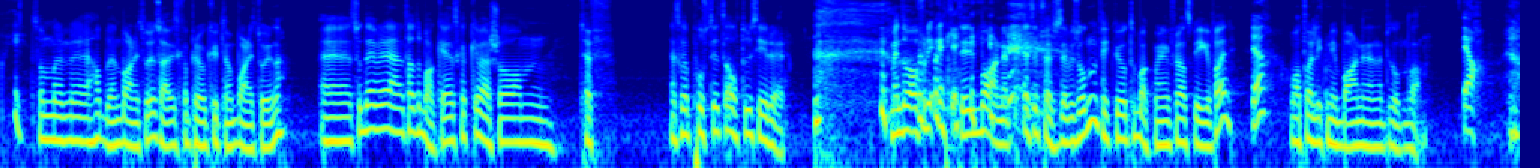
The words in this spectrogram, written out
Oi. som eh, hadde en barnehistorie. Så jeg vi skal prøve å kutte ned på barnehistoriene. Uh, så det vil jeg gjerne ta tilbake. Jeg skal ikke være så um, tøff. Jeg skal være positiv til alt du sier og gjør. Men det var fordi etter, barne, etter fødselsepisoden fikk vi jo tilbakemelding fra svigerfar Ja. om at det var litt mye barn i den episoden. Sånn. Ja. Ja.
